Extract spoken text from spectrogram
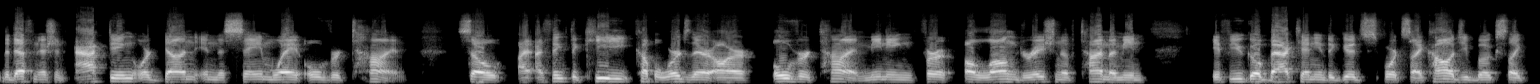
the definition acting or done in the same way over time. So I, I think the key couple words there are over time, meaning for a long duration of time. I mean, if you go back to any of the good sports psychology books like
